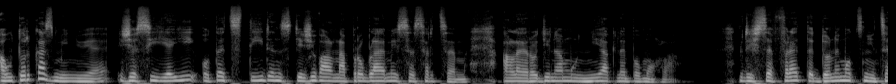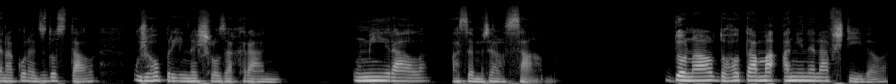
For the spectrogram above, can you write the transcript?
Autorka zmiňuje, že si její otec týden stěžoval na problémy se srdcem, ale rodina mu nijak nepomohla. Když se Fred do nemocnice nakonec dostal, už ho prý nešlo zachránit. Umíral a zemřel sám. Donald ho tam ani nenavštívil.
